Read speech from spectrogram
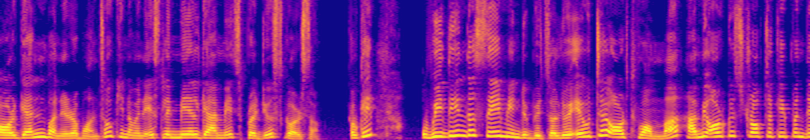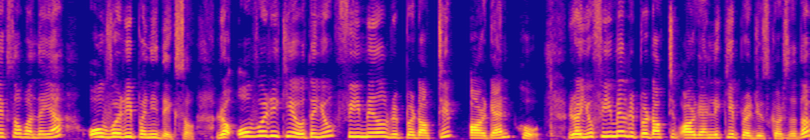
अर्ग्यान भनेर भन्छौँ किनभने यसले मेल ग्यामेज प्रड्युस गर्छ okay within the same individual यो एउटै अर्थफर्ममा हामी अर्को स्ट्रक्चर केही पनि देख्छौँ भन्दा यहाँ ओभरी पनि देख्छौँ। र ओभरी के हो त यो फिमेल रिप्रोडक्टिभ अर्ग्यान हो। र यो फिमेल रिप्रोडक्टिभ अर्ग्यानले के प्रड्युस गर्छ त?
